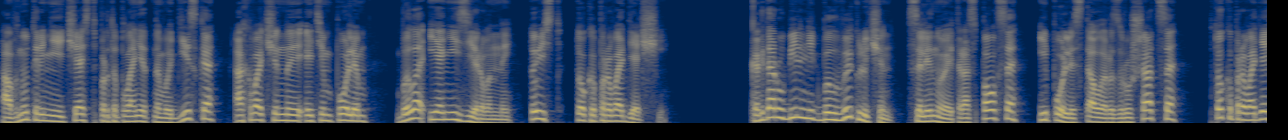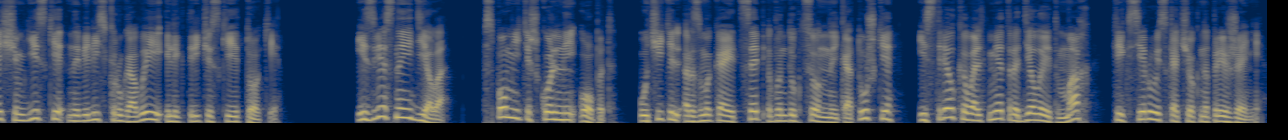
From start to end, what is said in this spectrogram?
а внутренняя часть протопланетного диска, охваченная этим полем, была ионизированной, то есть токопроводящей. Когда рубильник был выключен, соленоид распался и поле стало разрушаться, в токопроводящем диске навелись круговые электрические токи. Известное дело. Вспомните школьный опыт. Учитель размыкает цепь в индукционной катушке, и стрелка вольтметра делает мах, фиксируя скачок напряжения.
